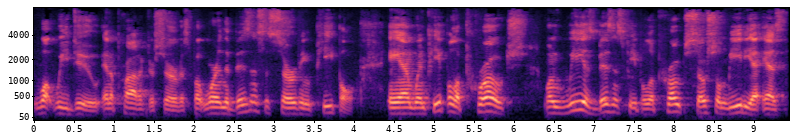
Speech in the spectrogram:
what we do in a product or service, but we're in the business of serving people. And when people approach, when we as business people approach social media as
